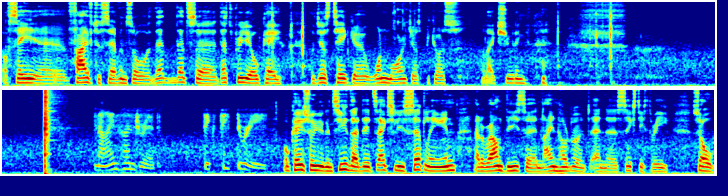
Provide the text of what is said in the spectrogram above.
of say uh, five to seven. So that that's uh, that's pretty okay. I'll just take uh, one more just because I like shooting. 963. Okay, so you can see that it's actually settling in at around these 963. So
